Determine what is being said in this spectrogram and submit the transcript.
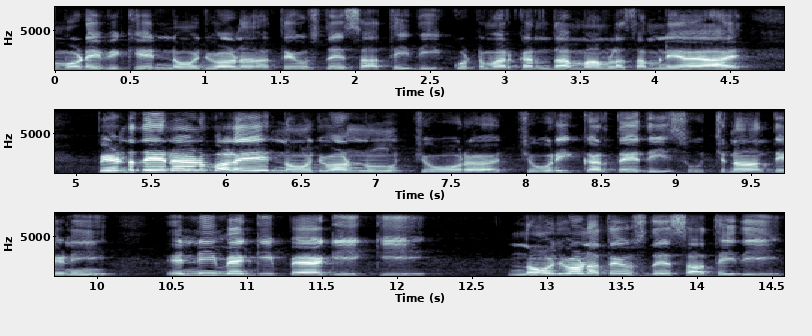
ਮੋੜੇ ਵਿਖੇ ਨੌਜਵਾਨ ਅਤੇ ਉਸ ਦੇ ਸਾਥੀ ਦੀ ਕੁੱਟਮਾਰ ਕਰਨ ਦਾ ਮਾਮਲਾ ਸਾਹਮਣੇ ਆਇਆ ਹੈ। ਪਿੰਡ ਦੇ ਰਹਿਣ ਵਾਲੇ ਨੌਜਵਾਨ ਨੂੰ ਚੋਰ, ਚੋਰੀ ਕਰਦੇ ਦੀ ਸੂਚਨਾ ਦੇਣੀ ਇੰਨੀ ਮਹਿੰਗੀ ਪੈ ਗਈ ਕਿ ਨੌਜਵਾਨ ਅਤੇ ਉਸਦੇ ਸਾਥੀ ਦੀ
